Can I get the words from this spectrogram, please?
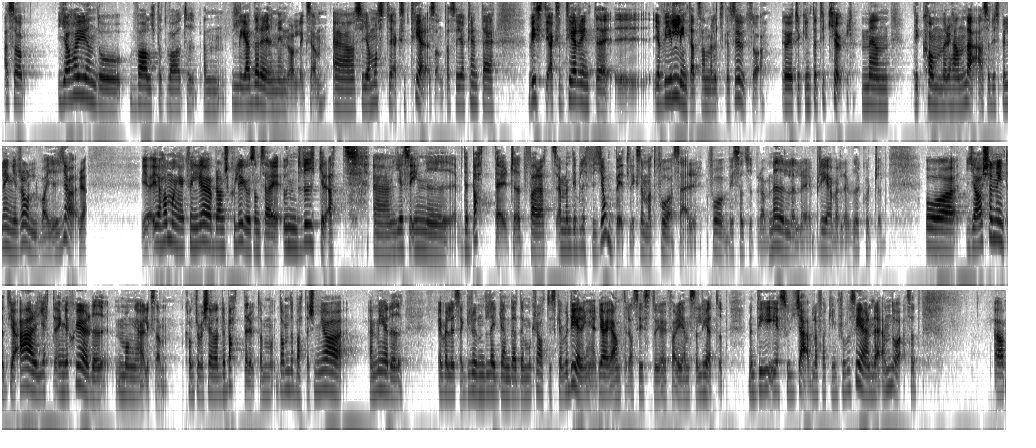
Alltså, jag har ju ändå valt att vara typ en ledare i min roll liksom. Eh, så jag måste acceptera sånt. Alltså jag kan inte, visst jag accepterar inte, eh, jag vill inte att samhället ska se ut så. Och jag tycker inte att det är kul. Men det kommer hända. Alltså det spelar ingen roll vad jag gör. Jag, jag har många kvinnliga branschkollegor som så undviker att eh, ge sig in i debatter, typ för att ja, men det blir för jobbigt liksom, att få, så här, få vissa typer av mejl eller brev eller vykort. Typ. Och jag känner inte att jag är jätteengagerad i många liksom, kontroversiella debatter, utan de debatter som jag är med i är väldigt så här, grundläggande demokratiska värderingar. Jag är antirasist och jag är för jämställdhet, typ. Men det är så jävla fucking provocerande ändå. Så att, ja,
